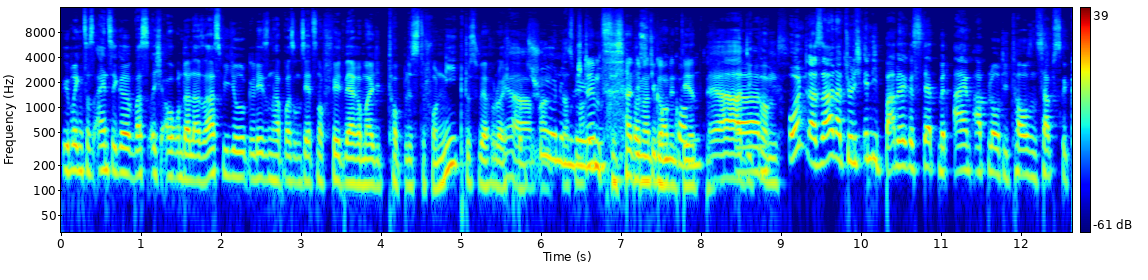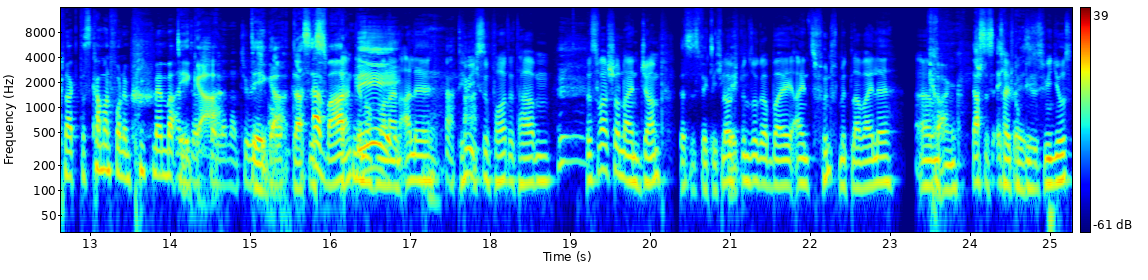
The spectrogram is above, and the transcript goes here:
Übrigens, das Einzige, was ich auch unter Lazars Video gelesen habe, was uns jetzt noch fehlt, wäre mal die Top-Liste von Nick. Das wäre vielleicht Ja, ganz schön. das. Stimmt, das hat jemand kommentiert. kommen. Ja, die Ähm, kommt. Und Lazar natürlich in die Bubble gesteppt mit einem Upload die 1000 Subs geknackt. Das kann man von einem Peak-Member an dieser Digga, Stelle natürlich Digga, auch das ist- erwarten. Danke Nee. nochmal an alle, die mich supportet haben. Das war schon ein Jump. Das ist wirklich Ich glaube, ich bin sogar bei 1,5 mittlerweile. Ähm, Krank. Das ist echt Zeitpunkt crazy. dieses Videos.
